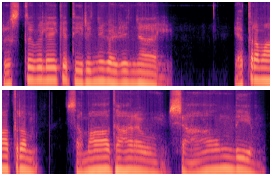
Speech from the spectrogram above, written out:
ക്രിസ്തുവിലേക്ക് തിരിഞ്ഞു കഴിഞ്ഞാൽ എത്രമാത്രം സമാധാനവും ശാന്തിയും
